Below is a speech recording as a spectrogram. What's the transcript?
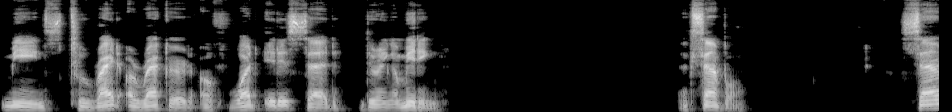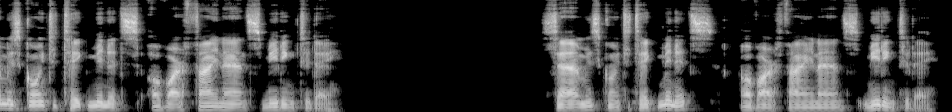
means to write a record of what it is said during a meeting. Example Sam is going to take minutes of our finance meeting today. Sam is going to take minutes of our finance meeting today.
